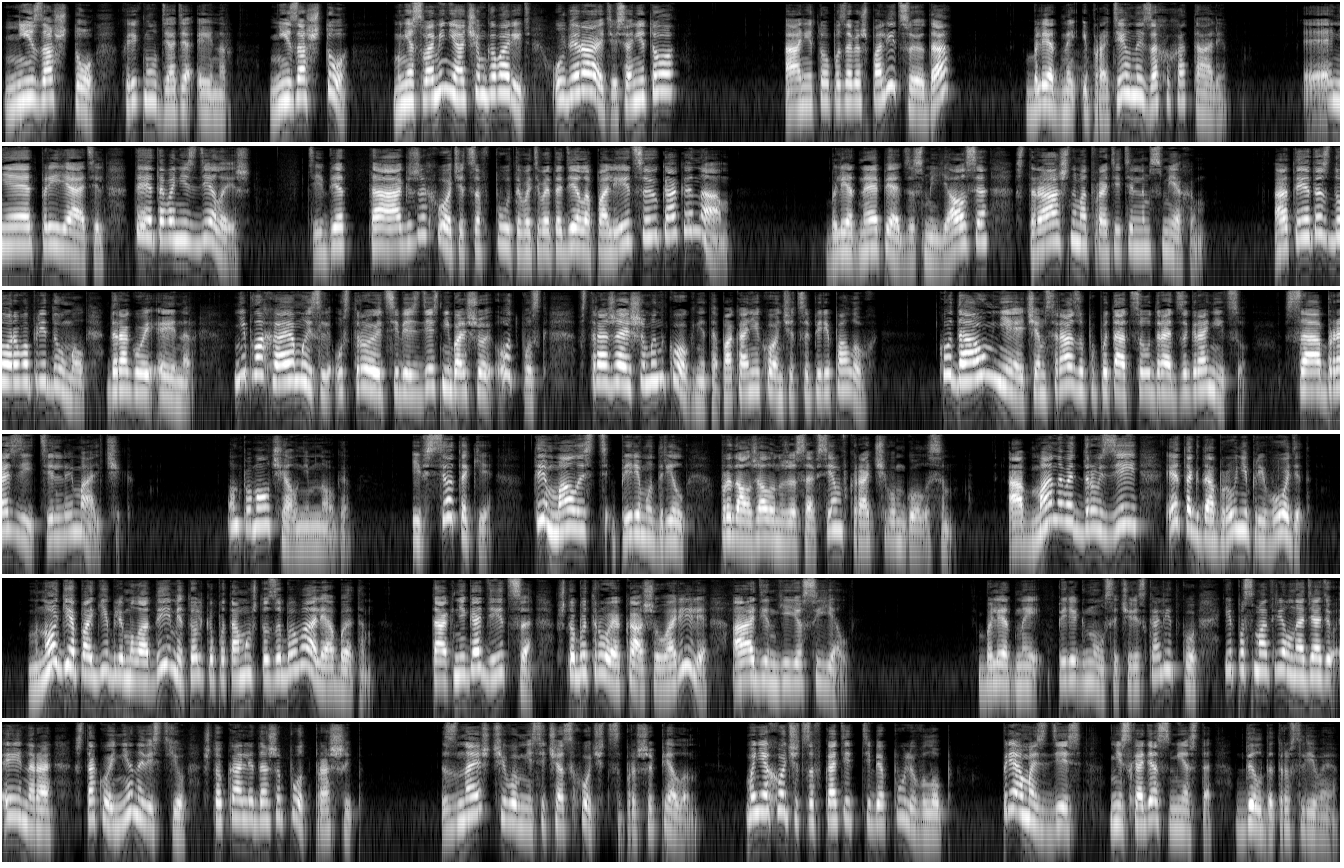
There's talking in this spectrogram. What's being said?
«Ни за что!» — крикнул дядя Эйнер. «Ни за что! Мне с вами не о чем говорить. Убирайтесь, а не то...» «А не то позовешь полицию, да?» Бледный и противный захохотали. «Э, нет, приятель, ты этого не сделаешь. Тебе так же хочется впутывать в это дело полицию, как и нам». Бледный опять засмеялся страшным отвратительным смехом. «А ты это здорово придумал, дорогой Эйнер. Неплохая мысль устроить себе здесь небольшой отпуск в строжайшем инкогнито, пока не кончится переполох. Куда умнее, чем сразу попытаться удрать за границу. Сообразительный мальчик». Он помолчал немного. «И все-таки ты малость перемудрил», — продолжал он уже совсем вкрадчивым голосом. «Обманывать друзей — это к добру не приводит. Многие погибли молодыми только потому, что забывали об этом. Так не годится, чтобы трое кашу варили, а один ее съел». Бледный перегнулся через калитку и посмотрел на дядю Эйнера с такой ненавистью, что Калли даже пот прошиб. «Знаешь, чего мне сейчас хочется?» — прошепел он. «Мне хочется вкатить тебе пулю в лоб. Прямо здесь, не сходя с места, дылда трусливая».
